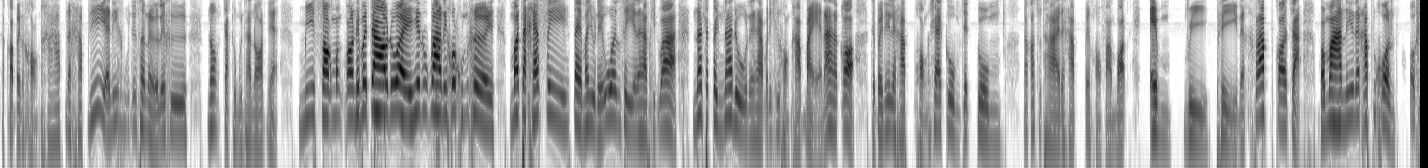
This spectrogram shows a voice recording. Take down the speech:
แล้วก็เป็นของคราฟนะครับ นี่อันนี้คือผมจะเสนอเลยคือนอกจากถุงมือธานอสเนี่ย มีซองมังกรเทพเจ้าด้วยเฮียรูปร่างนี่โคตรคุ้นเคย มาจากแคสซีแต่มาอยู่ในอ้วนซีนะครับ คิดว่าน่าจะตึงน่าดูนะครับ อันนี้คือของคราฟใหม่นะ แล้วก็จะเป็นนี่เลยครับ ของแชร์กลุ่ม 7 กลุ่ม แล้วก็สุดท้ายนะครับ เป็นของฟาร์มบอส MVP นะครับ ก็จะประมาณนี้นะครับทุกคน โอเค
